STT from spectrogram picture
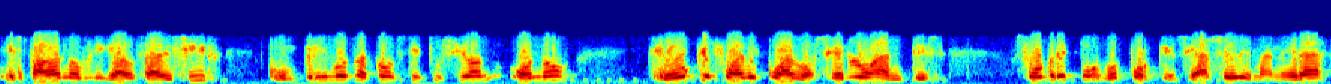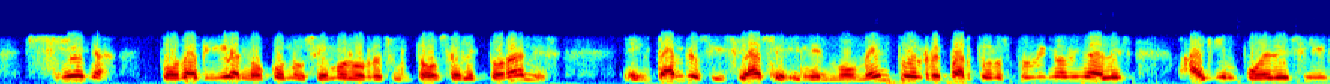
estaban obligados a decir, cumplimos la Constitución o no. Creo que fue adecuado hacerlo antes, sobre todo porque se hace de manera ciega. Todavía no conocemos los resultados electorales. En cambio, si se hace en el momento del reparto de los plurinominales, alguien puede decir,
